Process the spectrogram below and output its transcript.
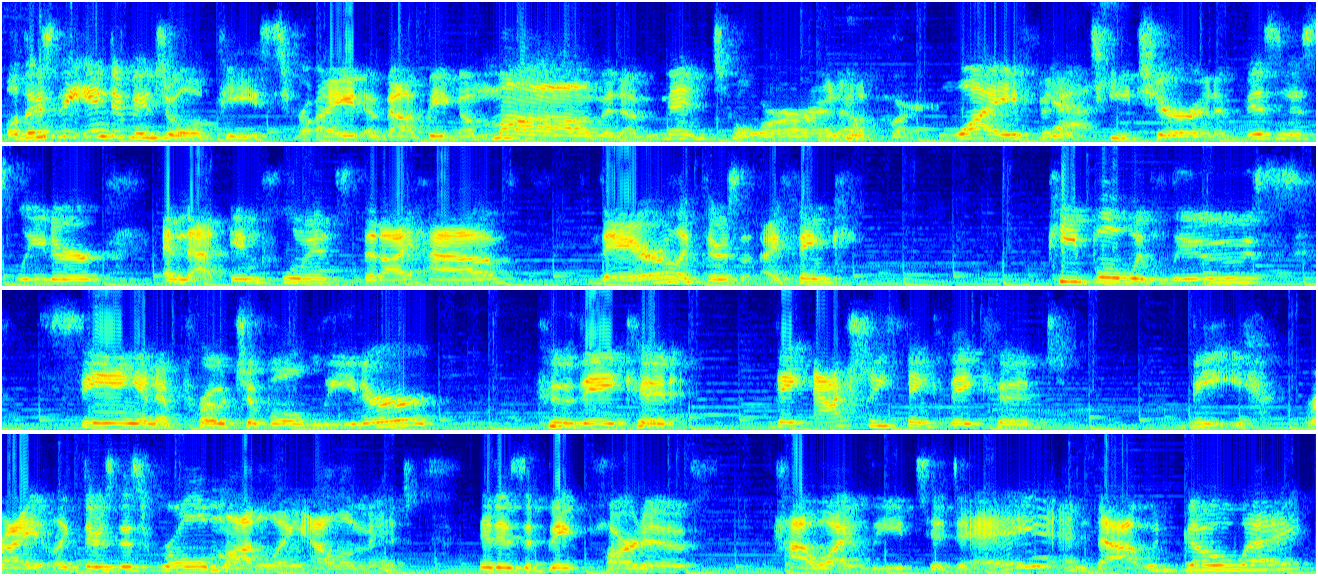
Well, there's the individual piece, right? About being a mom and a mentor and a wife and yes. a teacher and a business leader and that influence that I have there. Like, there's, I think people would lose seeing an approachable leader who they could, they actually think they could be, right? Like, there's this role modeling element that is a big part of how I lead today, and that would go away.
